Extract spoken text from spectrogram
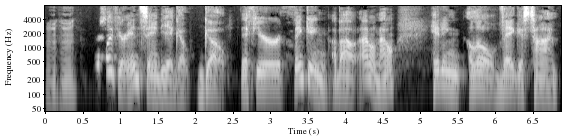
hmm especially if you're in San Diego, go. If you're thinking about, I don't know, hitting a little Vegas time,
